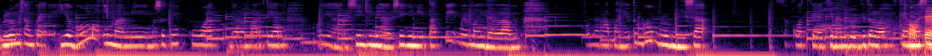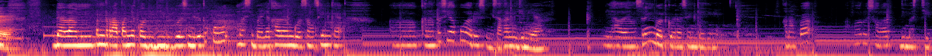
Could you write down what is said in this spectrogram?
belum sampai ya gue mengimani maksudnya kuat dalam artian oh ya harusnya gini harusnya gini. Tapi memang dalam penerapannya tuh gue belum bisa sekuat keyakinan gue gitu loh. Kayak Oke. masih dalam penerapannya kalau di diri gue sendiri tuh kok masih banyak hal yang gue sangsin kayak "Eh, kenapa sih aku harus misalkan gini ya ini hal yang sering buat gue rasain kayak gini. Kenapa aku harus sholat di masjid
